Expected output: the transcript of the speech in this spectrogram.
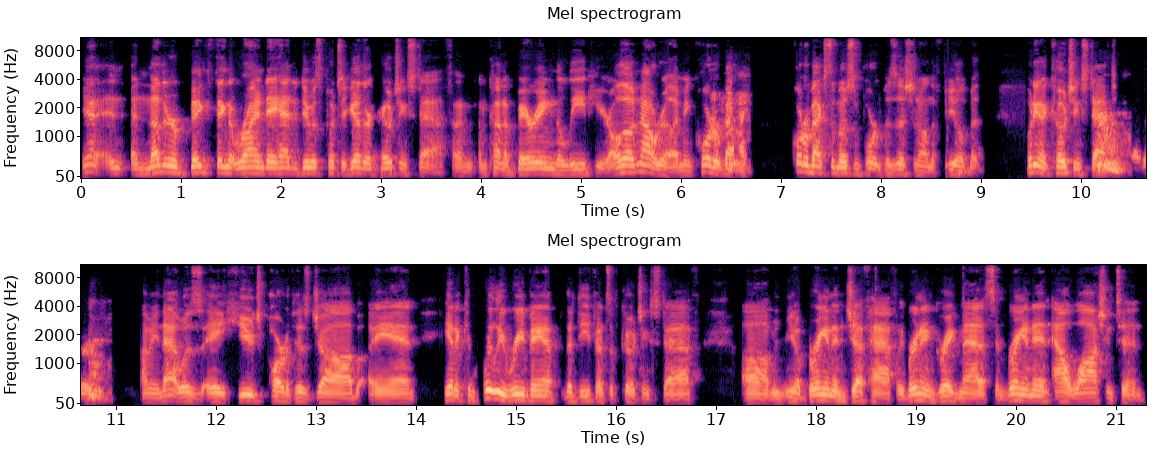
Yeah, and another big thing that Ryan Day had to do was put together a coaching staff. I'm, I'm kind of burying the lead here, although not really. I mean, quarterback quarterback's the most important position on the field, but putting a coaching staff together I mean, that was a huge part of his job, and he had to completely revamp the defensive coaching staff. Um, you know, bringing in Jeff Hafley, bringing in Greg Mattison, bringing in Al Washington.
